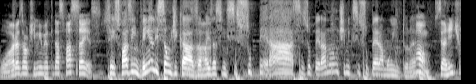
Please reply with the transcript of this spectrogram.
O Horas é o time meio que das façanhas. Vocês fazem bem a lição de casa, Exato. mas assim, se superar, se superar, não é um time que se supera muito, né? Bom, se a gente.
